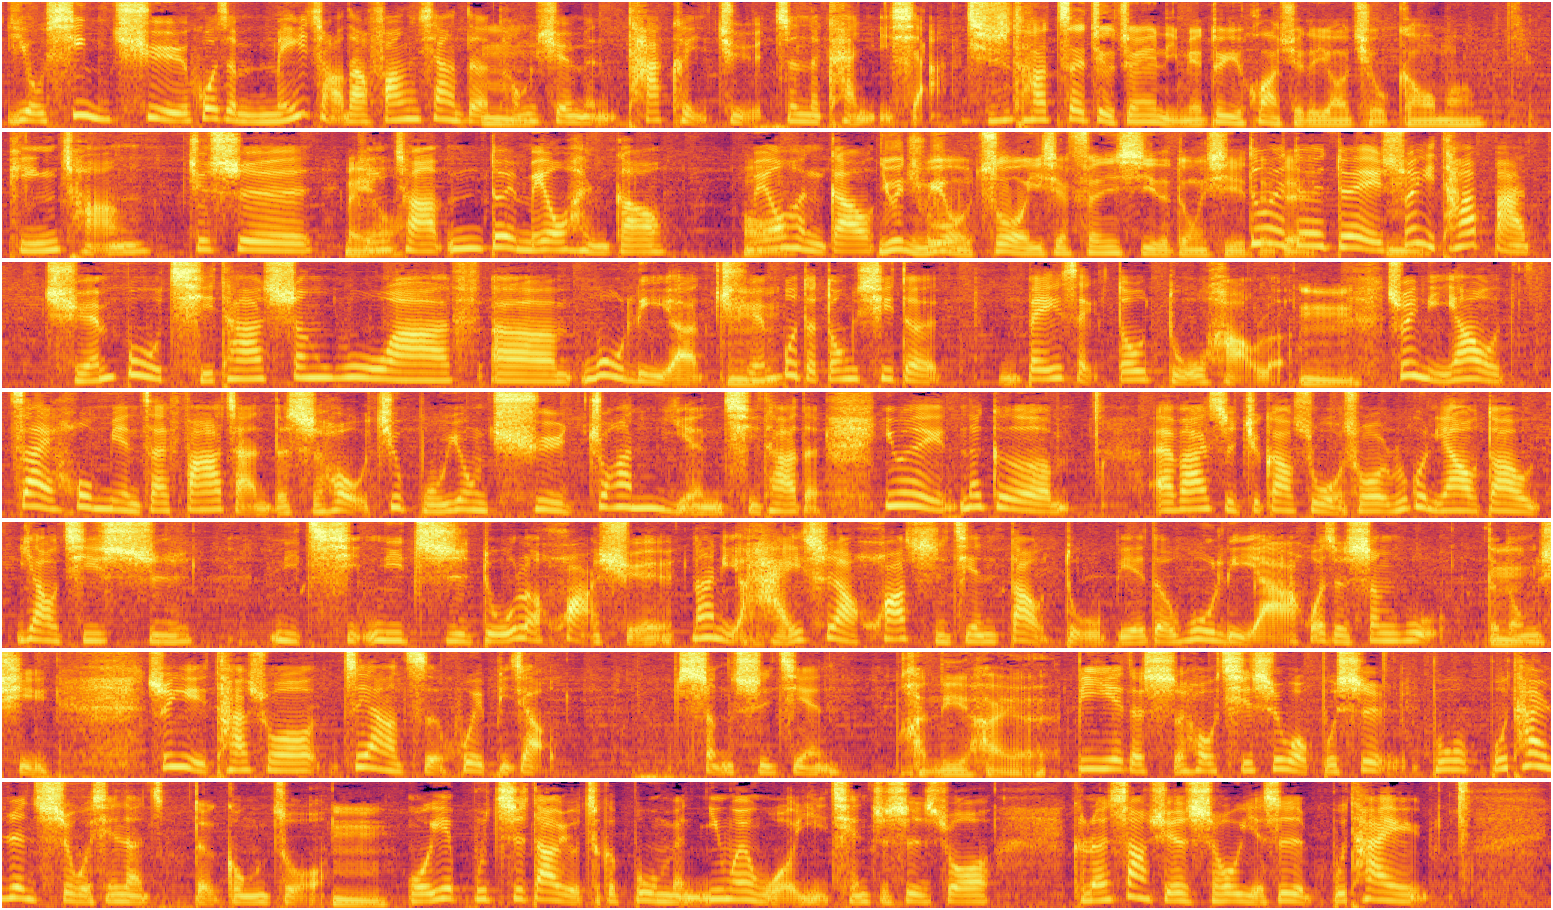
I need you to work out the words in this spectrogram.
有兴趣或者没找到方向的同学们，嗯、他可以去真的看一下。其实他在这个专业里面，对于化学的要求高吗？平常就是平常，嗯，对，没有很高，没有很高，因为你没有做一些分析的东西，对对？对，对，所以他把。全部其他生物啊，呃，物理啊，全部的东西的 basic 都读好了，嗯，所以你要在后面在发展的时候，就不用去钻研其他的，因为那个 advisor 就告诉我说，如果你要到药剂师，你其你只读了化学，那你还是要花时间到读别的物理啊或者生物的东西，所以他说这样子会比较省时间。很厉害哎！毕业的时候，其实我不是不不太认识我现在的工作，嗯，我也不知道有这个部门，因为我以前只是说，可能上学的时候也是不太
